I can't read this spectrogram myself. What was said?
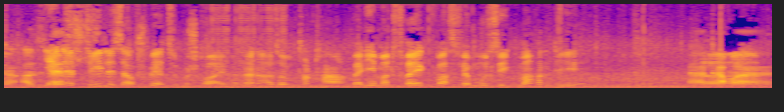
Ja, also Ja, der Stil ist auch schwer zu beschreiben. Ne? Also Total. wenn jemand fragt, was für Musik machen die, ja, kann man äh,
